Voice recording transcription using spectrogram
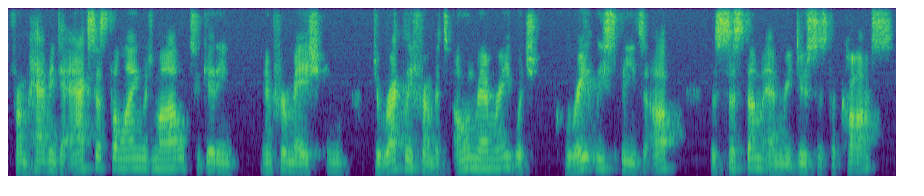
from having to access the language model to getting information directly from its own memory, which greatly speeds up the system and reduces the costs.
